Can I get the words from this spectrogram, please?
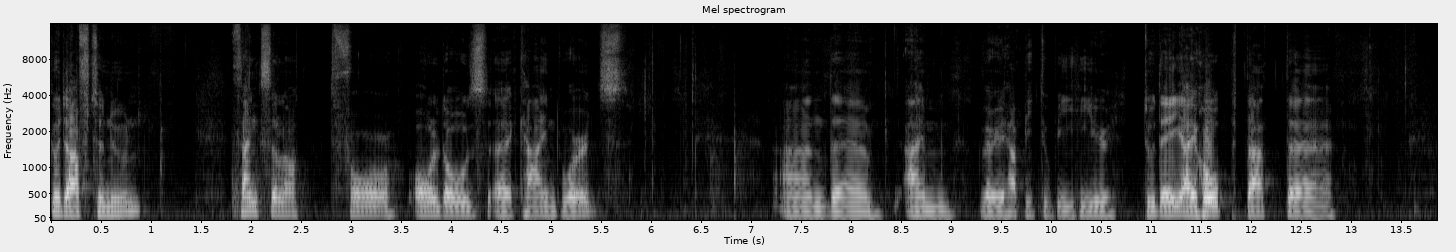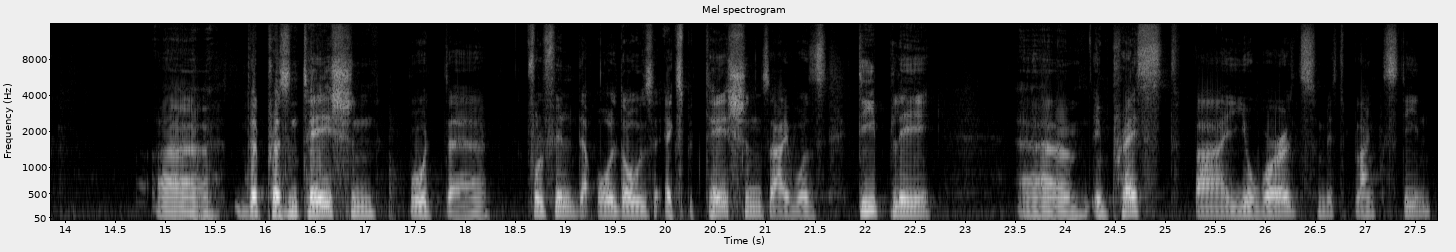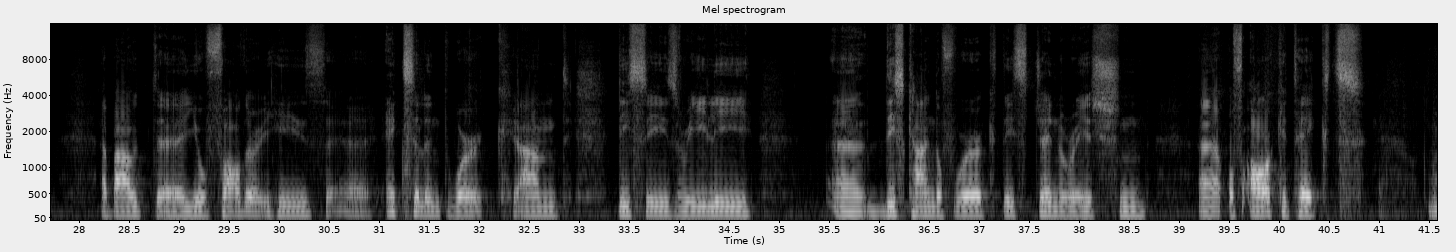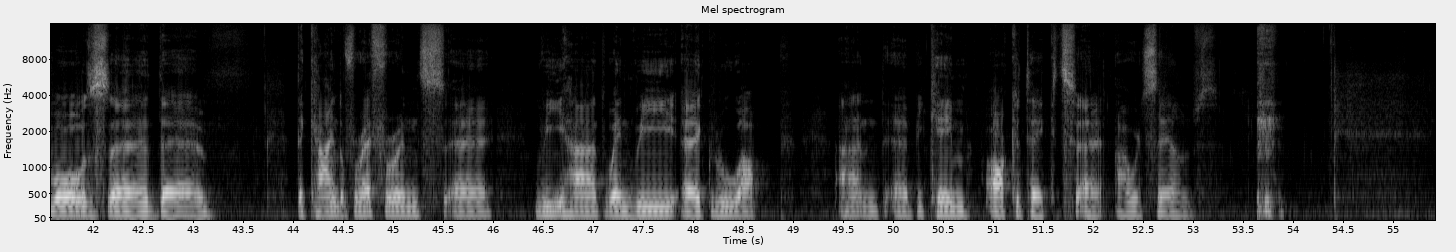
Good afternoon. Thanks a lot for all those uh, kind words. And uh, I'm very happy to be here today. I hope that uh, uh the presentation would uh, fulfill the, all those expectations. I was deeply um, impressed by your words, Mr. Blankstein, about uh, your father, his uh, excellent work, and this is really uh, this kind of work, this generation uh, of architects was uh, the, the kind of reference uh, we had when we grew up and became architects ourselves.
